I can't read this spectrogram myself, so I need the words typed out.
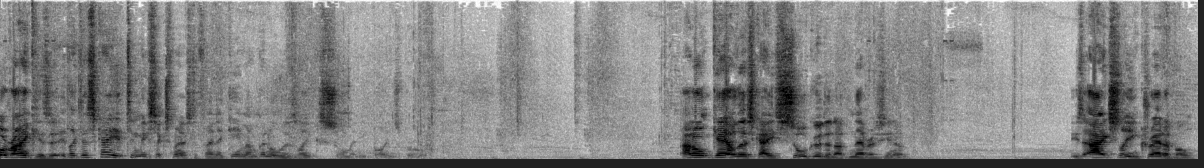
What rank is it? Like this guy, it took me six minutes to find a game. I'm gonna lose like so many points, bro. I don't get how this guy is so good and I've never seen him. He's actually incredible.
